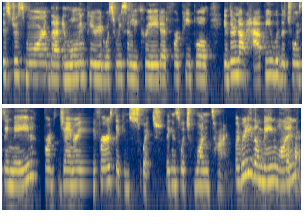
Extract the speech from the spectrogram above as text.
it's just more that enrollment period was recently created for people. If they're not happy with the choice they made for January 1st, they can switch. They can switch one time. But really, the main one okay.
